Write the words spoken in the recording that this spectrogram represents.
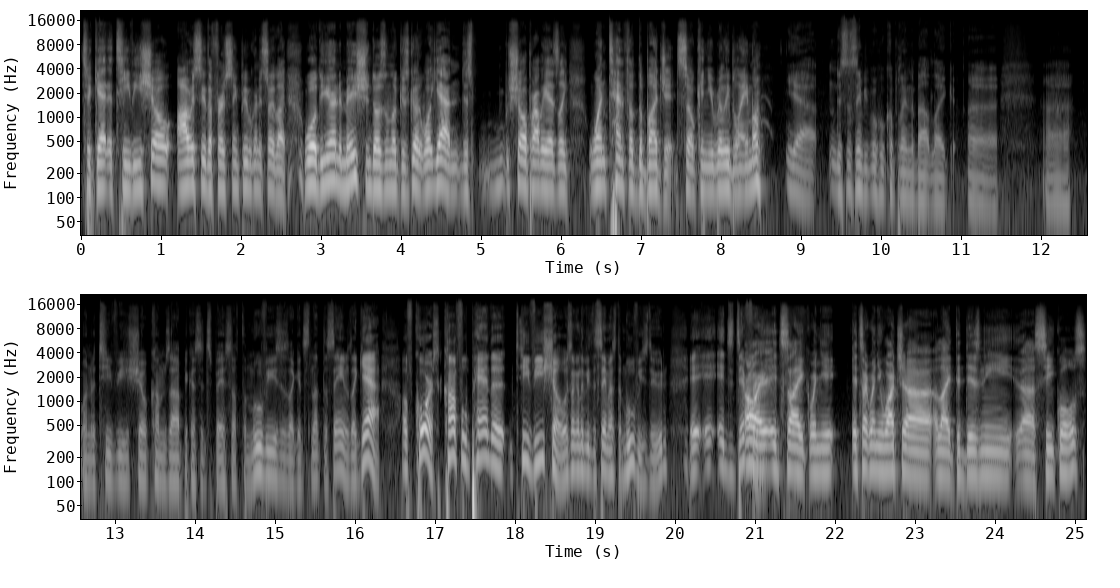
to get a TV show, obviously the first thing people are gonna say like, well, the animation doesn't look as good. Well, yeah, this show probably has like one tenth of the budget. So can you really blame them? Yeah, this is the same people who complain about like uh uh when a TV show comes out because it's based off the movies is like it's not the same. It's like yeah, of course, Kung Fu Panda TV show isn't gonna be the same as the movies, dude. It, it, it's Oh, different. it's like when you it's like when you watch uh like the Disney uh sequels.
